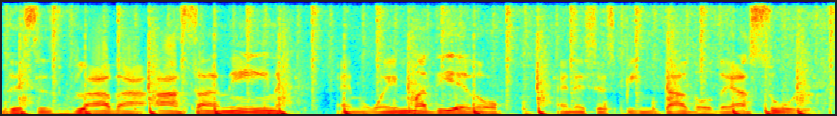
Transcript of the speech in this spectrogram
this is Vlada Azanin and Wayne Madiedo, and ese es Pintado de Azul.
